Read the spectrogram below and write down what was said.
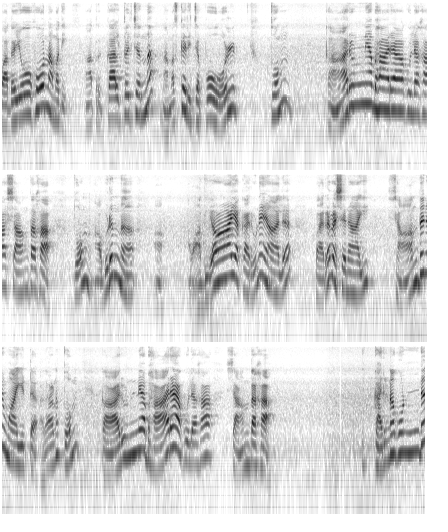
പദയോഹോ നമതി. ആ തൃക്കാൽക്കൽ ചെന്ന് നമസ്കരിച്ചപ്പോൾ ത്വം കാരുണ്യഭാരാകുലഹ ശാന്ത ത്വം അവിടുന്ന് അതിയായ കരുണയാൽ പരവശനായി ശാന്തനുമായിട്ട് അതാണ് ത്വം കാരുണ്യഭാരാകുലഹ ശാന്ത കരുണ കൊണ്ട്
